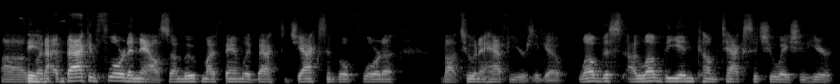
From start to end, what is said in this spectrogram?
Uh, but I'm back in Florida now. So I moved my family back to Jacksonville, Florida about two and a half years ago. Love this. I love the income tax situation here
